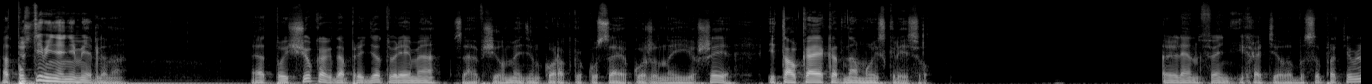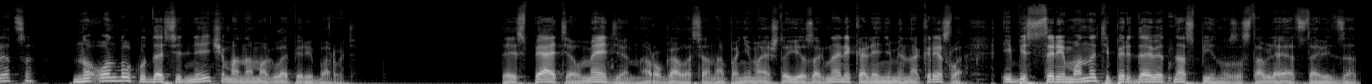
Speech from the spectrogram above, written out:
«Отпусти меня немедленно!» «Отпущу, когда придет время», — сообщил Медин, коротко кусая кожу на ее шее и толкая к одному из кресел. Лен Фэнь и хотела бы сопротивляться, но он был куда сильнее, чем она могла перебороть. «Ты спятил, Медин!» — ругалась она, понимая, что ее загнали коленями на кресло и бесцеремонно теперь давят на спину, заставляя отставить зад.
